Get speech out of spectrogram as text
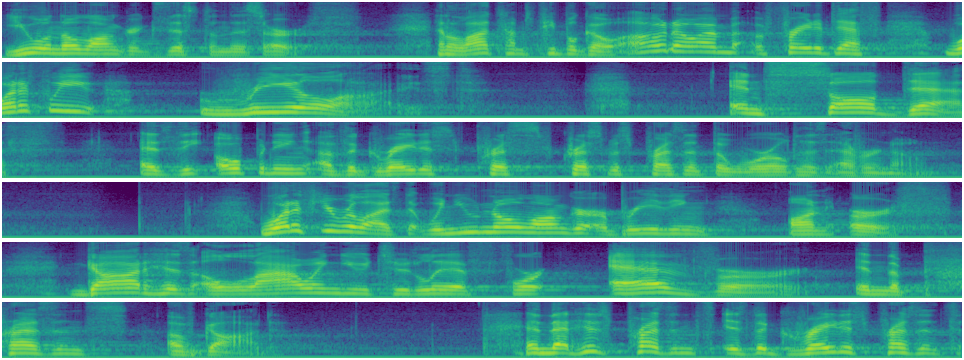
You will no longer exist on this earth. And a lot of times people go, Oh no, I'm afraid of death. What if we realized and saw death as the opening of the greatest Christmas present the world has ever known? What if you realize that when you no longer are breathing on earth, God is allowing you to live forever in the presence of God? And that His presence is the greatest presence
